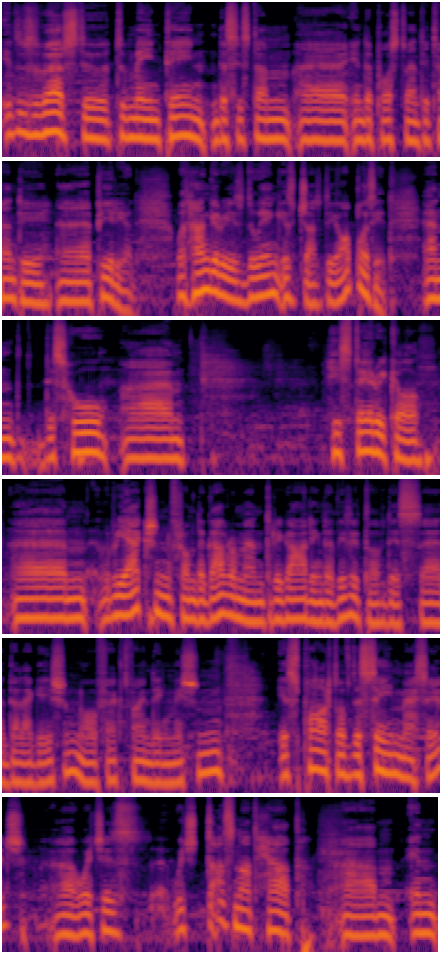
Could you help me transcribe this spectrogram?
it is worth to to maintain the system uh, in the post 2020 uh, period. What Hungary is doing is just the opposite, and this whole. Um, hysterical um, reaction from the government regarding the visit of this uh, delegation or fact finding mission is part of the same message, uh, which is which does not help um, in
